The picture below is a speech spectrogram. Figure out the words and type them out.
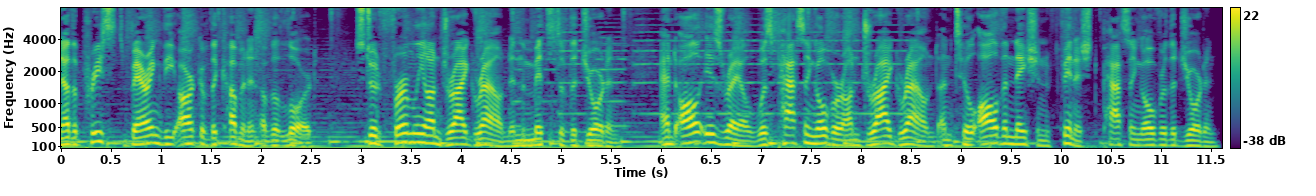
Now the priests bearing the ark of the covenant of the Lord stood firmly on dry ground in the midst of the Jordan, and all Israel was passing over on dry ground until all the nation finished passing over the Jordan.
